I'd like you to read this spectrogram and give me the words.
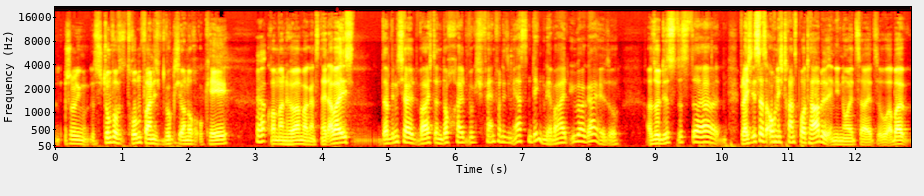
Entschuldigung, das Stumpf auf Trumpf fand ich wirklich auch noch okay. Ja. Konnte man hören, war ganz nett. Aber ich, da bin ich halt, war ich dann doch halt wirklich Fan von diesem ersten Ding. Der war halt übergeil, so. Also das, das da, vielleicht ist das auch nicht transportabel in die Neuzeit, so, aber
